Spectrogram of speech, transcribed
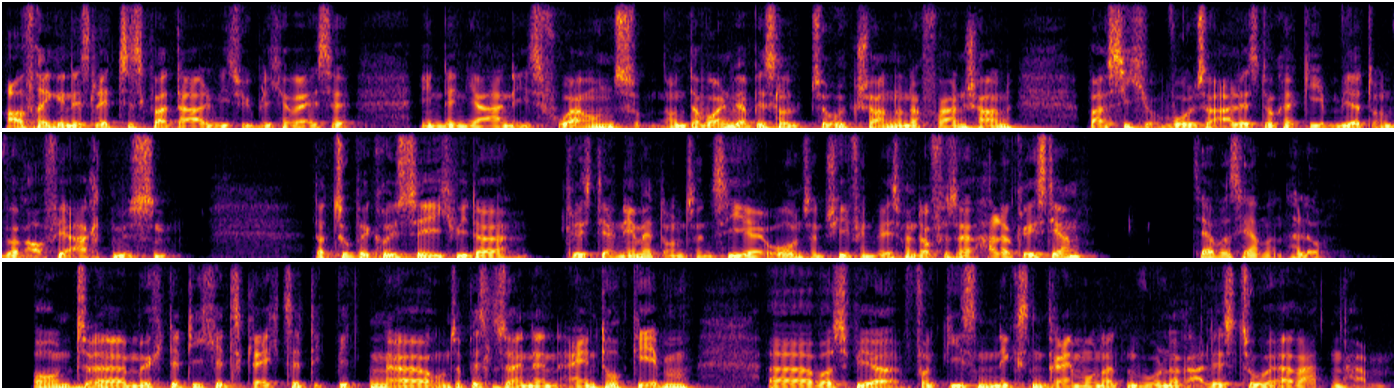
aufregendes letztes Quartal, wie es üblicherweise in den Jahren ist, vor uns. Und da wollen wir ein bisschen zurückschauen und nach vorn schauen, was sich wohl so alles noch ergeben wird und worauf wir achten müssen. Dazu begrüße ich wieder Christian Nemeth, unseren CIO, unseren Chief Investment Officer. Hallo Christian. Servus Hermann, hallo. Und äh, möchte dich jetzt gleichzeitig bitten, äh, uns ein bisschen so einen Eindruck geben, äh, was wir von diesen nächsten drei Monaten wohl noch alles zu erwarten haben.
